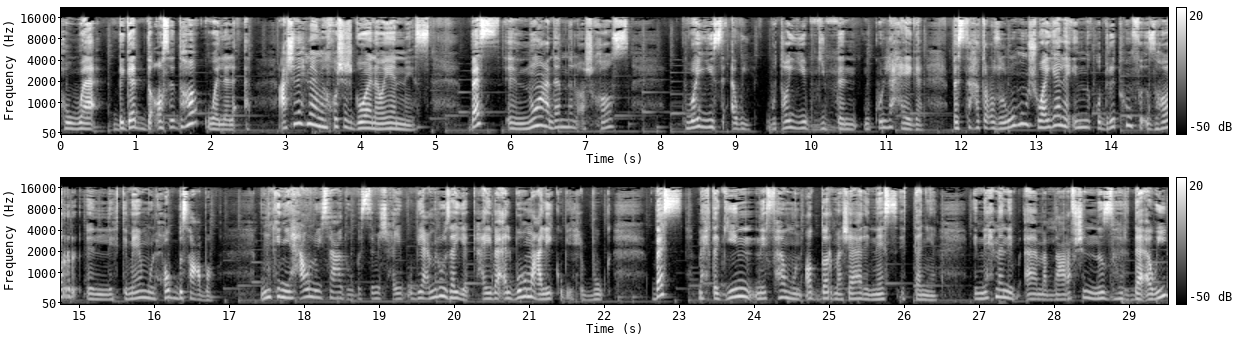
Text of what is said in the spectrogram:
هو بجد قاصدها ولا لأ. عشان إحنا ما بنخشش جوه نوايا الناس. بس النوع ده من الأشخاص كويس قوي وطيب جدا وكل حاجة. بس هتعذروهم شوية لأن قدرتهم في إظهار الاهتمام والحب صعبة. ممكن يحاولوا يساعدوا بس مش هيبقوا بيعملوا زيك. هيبقى قلبهم عليك وبيحبوك. بس محتاجين نفهم ونقدر مشاعر الناس التانية. إن إحنا نبقى ما بنعرفش نظهر ده قوي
